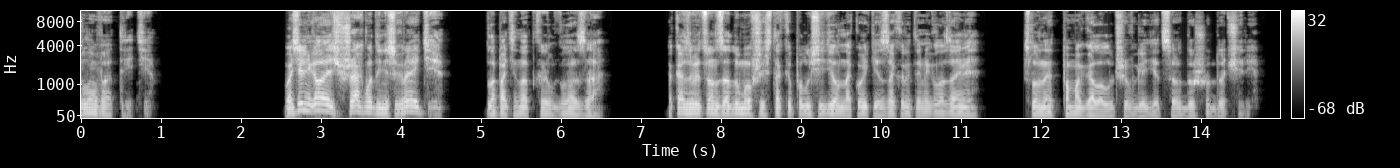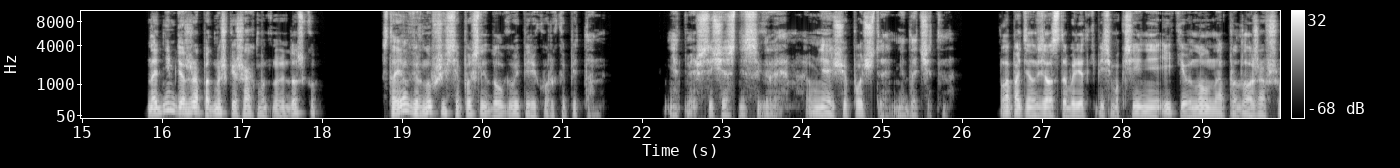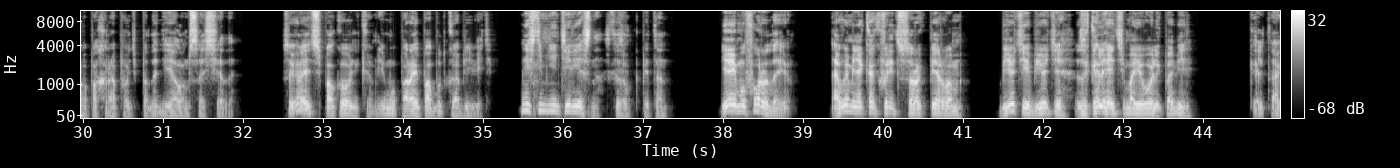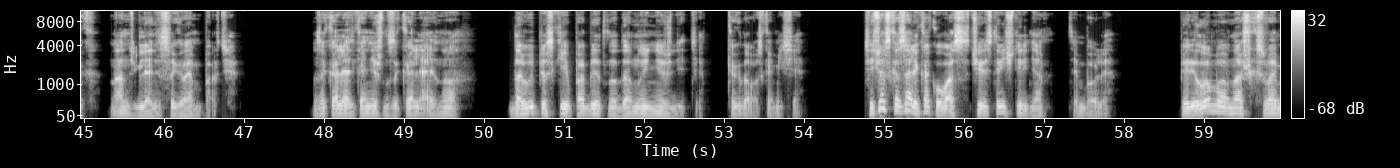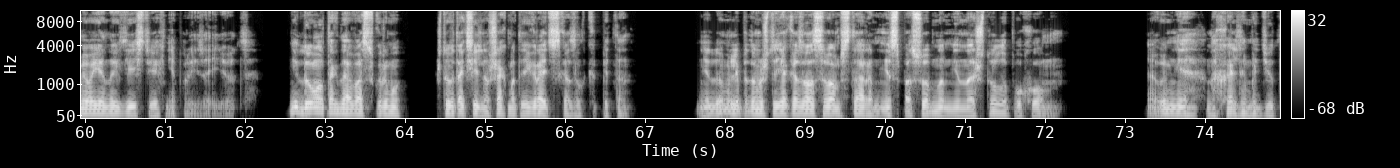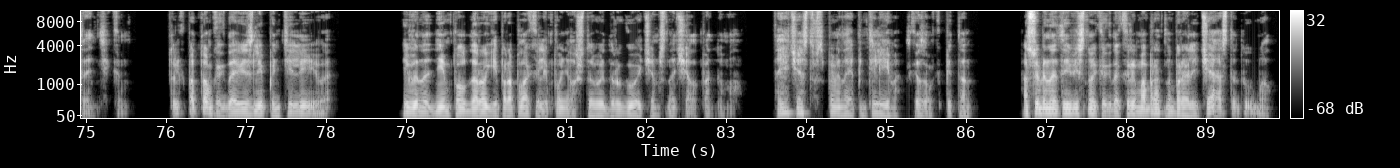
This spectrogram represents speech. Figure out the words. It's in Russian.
Глава третья. — Василий Николаевич, в шахматы не сыграете? Лопатин открыл глаза. Оказывается, он, задумавшись, так и полусидел на койке с закрытыми глазами, словно это помогало лучше вглядеться в душу дочери. Над ним, держа под мышкой шахматную доску, стоял вернувшийся после долгого перекура капитан. — Нет, Миш, сейчас не сыграем. У меня еще почта не дочитана. Лопатин взял с табуретки письмо Ксении и кивнул на продолжавшего похрапывать под одеялом соседа. — Сыграйте с полковником, ему пора и побудку объявить. — Мне с ним не интересно, сказал капитан. — Я ему фору даю, а вы меня, как фриц в сорок первом, бьете и бьете, закаляете мою волю к победе. Коль так, на ночь глядя, сыграем партию. Закалять, конечно, закаляю, но до выписки побед надо мной не ждите. Когда у вас комиссия? Сейчас сказали, как у вас, через три-четыре дня. Тем более. Перелома в наших с вами военных действиях не произойдет. Не думал тогда о вас в Крыму, что вы так сильно в шахматы играете, сказал капитан. Не думали, потому что я казался вам старым, неспособным ни на что лопухом. А вы мне нахальным адъютантиком. Только потом, когда везли Пантелеева, и вы над ним полдороги проплакали, понял, что вы другое, чем сначала подумал. — А я часто вспоминаю Пантелеева, — сказал капитан. Особенно этой весной, когда Крым обратно брали, часто думал.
